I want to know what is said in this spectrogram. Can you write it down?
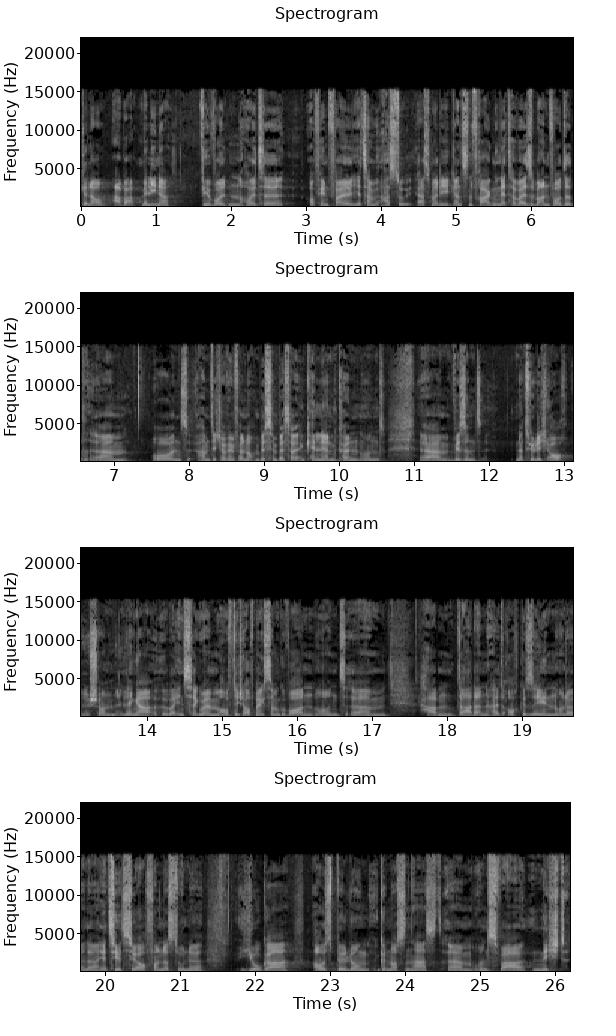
Genau, aber Melina, wir wollten heute auf jeden Fall, jetzt haben, hast du erstmal die ganzen Fragen netterweise beantwortet. Ähm, und haben dich auf jeden Fall noch ein bisschen besser kennenlernen können. Und ähm, wir sind natürlich auch schon länger über Instagram auf dich aufmerksam geworden und ähm, haben da dann halt auch gesehen oder da erzählst du ja auch von, dass du eine Yoga-Ausbildung genossen hast ähm, und zwar nicht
